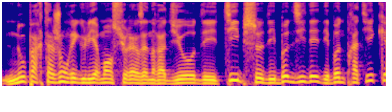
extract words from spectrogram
Nous partageons régulièrement sur RZN Radio des tips, des bonnes idées, des bonnes pratiques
